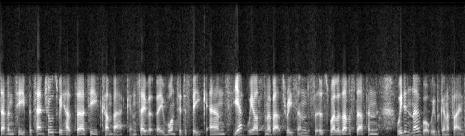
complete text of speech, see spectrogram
70 potentials we had 30 come back and say that they wanted to speak and yeah we asked them about threesomes as well as other stuff and we didn't know what we were going to find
